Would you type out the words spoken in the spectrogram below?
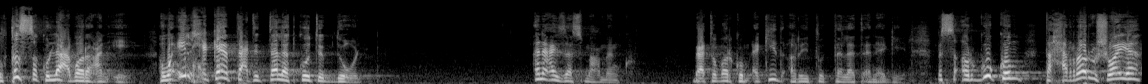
القصة كلها عبارة عن إيه؟ هو إيه الحكاية بتاعت الثلاث كتب دول؟ أنا عايز أسمع منكم. باعتباركم أكيد قريتوا الثلاث أناجيل. بس أرجوكم تحرروا شوية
